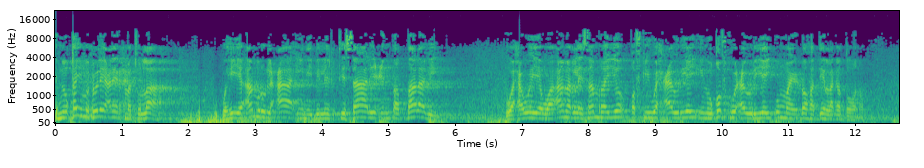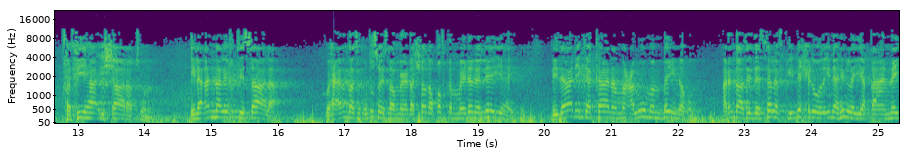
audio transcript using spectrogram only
ibn اlqayim wuxuu ley aleh raxmat ullah wa hiya amru اlcaa'ini biliqtisaali cinda alabi waxa weeye waa amar laysamrayo qofkii wax cawriyey inuu qofkuu cawriyey u maydho haddii laga doono. Fa fiiha ishaaratun ila ana aliqtisaala waxay arrintaasi kutusaysaa maydhashada qofkan maydho la leeyahay. Lidalika kaana macluuman baynahum. Arrintaasi dee salafkii dhexdooda in arrin la yaqaanay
